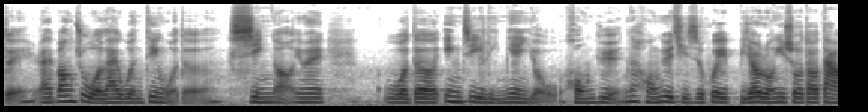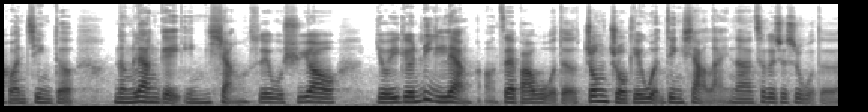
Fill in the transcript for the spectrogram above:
对，来帮助我来稳定我的心啊，因为我的印记里面有红月，那红月其实会比较容易受到大环境的能量给影响，所以我需要有一个力量啊，再把我的中轴给稳定下来。那这个就是我的。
